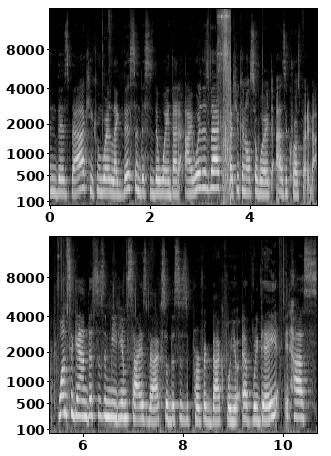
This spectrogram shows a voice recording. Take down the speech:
in this bag. You can wear it like this and this is the way that I wear this bag, but you can also wear it as a crossbody bag. Once again, this is a medium size bag, so this is a perfect bag for your everyday. It has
